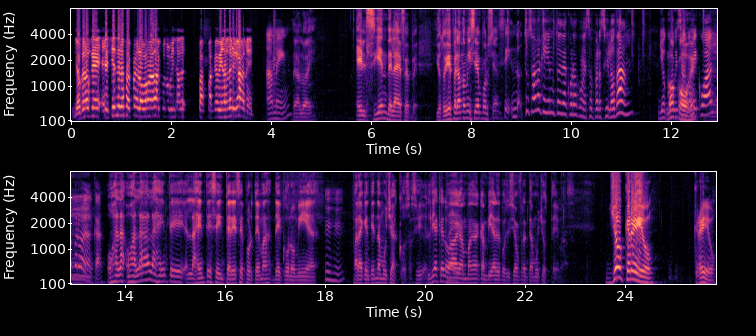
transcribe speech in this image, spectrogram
Yo creo que el 100 del FP lo van a dar para que Binader gane. Amén. Déjalo ahí. El 100 de la FP. Yo estoy esperando mi 100%. Sí, no, tú sabes que yo no estoy de acuerdo con eso, pero si lo dan, yo cojo y saco coge. mi cuarto, pero ven acá. Ojalá, ojalá la gente, la gente se interese por temas de economía para que entienda muchas cosas. ¿sí? El día que lo hagan van a cambiar de posición frente a muchos temas. Yo creo, creo,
